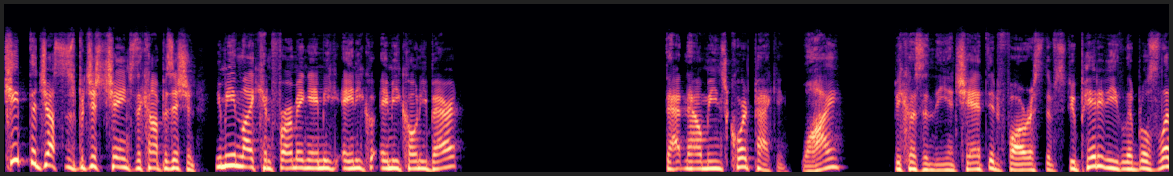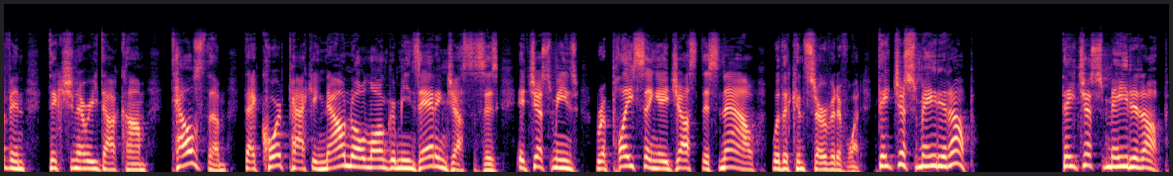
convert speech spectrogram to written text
keep the justices, but just change the composition. You mean like confirming Amy, Amy, Amy Coney Barrett? That now means court packing. Why? Because in the enchanted forest of stupidity liberals live in, dictionary.com tells them that court packing now no longer means adding justices. It just means replacing a justice now with a conservative one. They just made it up. They just made it up.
